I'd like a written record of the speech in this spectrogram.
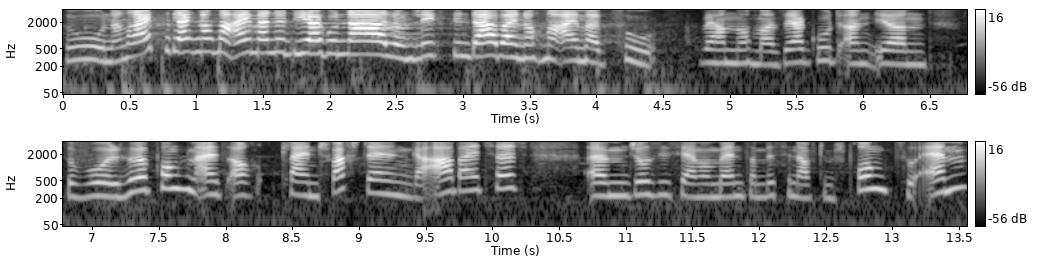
So, und dann reizt du gleich nochmal einmal eine Diagonale und legst ihn dabei nochmal einmal zu. Wir haben nochmal sehr gut an ihren sowohl Höhepunkten als auch kleinen Schwachstellen gearbeitet. Ähm, Josie ist ja im Moment so ein bisschen auf dem Sprung zu M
